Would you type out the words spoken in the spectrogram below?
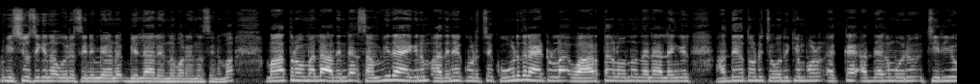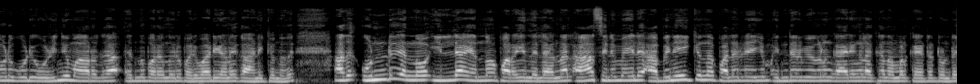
വിശ്വസിക്കുന്ന ഒരു സിനിമയാണ് ബിലാൽ എന്ന് പറയുന്ന സിനിമ. മാത്രവുമല്ല അതിന്റെ സംവിധായകനും അതിനെക്കുറിച്ച് കൂടുതലായിട്ടുള്ള വാർത്തകളൊന്നും തന്നെ അല്ലെങ്കിൽ അദ്ദേഹത്തോട് ചോദിക്കുമ്പോൾ ഒക്കെ അദ്ദേഹം ഒരു ചിരിയോടുകൂടി ഒഴിഞ്ഞു മാറുക എന്ന് പറയുന്ന ഒരു പരിപാടിയാണ് കാണിക്കുന്നത്. അത് ഉണ്ട് എന്നോ ഇല്ല എന്നോ പറയുന്നില്ല. എന്നാൽ ആ സിനിമയിൽ അഭിനയിക്കുന്ന പലരുടെയും ഇന്റർവ്യൂകളും കാര്യങ്ങളൊക്കെ നമ്മൾ കേട്ടിട്ടുണ്ട്.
